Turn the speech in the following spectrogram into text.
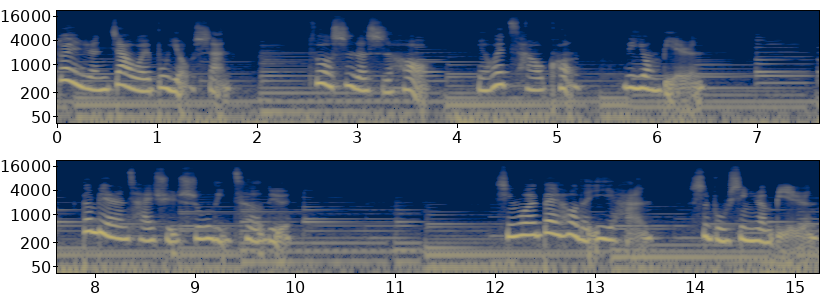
对人较为不友善，做事的时候也会操控、利用别人，跟别人采取疏离策略，行为背后的意涵是不信任别人。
